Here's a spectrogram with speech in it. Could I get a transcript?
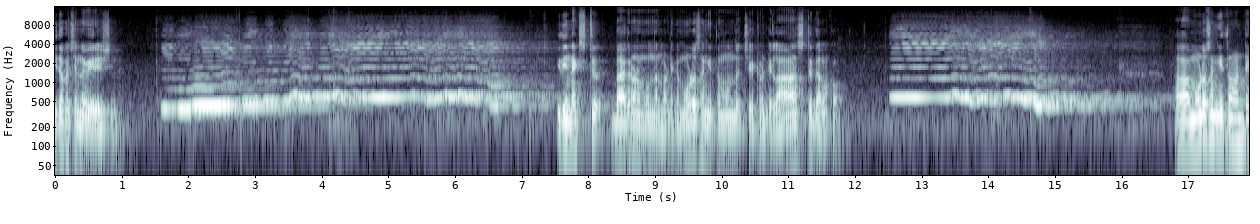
ఇదొక చిన్న వేరియేషన్ ఇది నెక్స్ట్ బ్యాక్గ్రౌండ్ ముందనమాట ఇంకా మూడో సంగీతం ముందు వచ్చేటువంటి లాస్ట్ గమకం మూడో సంగీతం అంటే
